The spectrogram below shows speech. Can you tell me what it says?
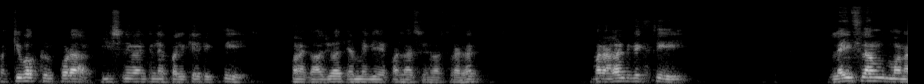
ప్రతి ఒక్కరు కూడా పిలిచిన వెంటనే పలికే వ్యక్తి మన గాజువాక ఎమ్మెల్యే పల్లా శ్రీనివాసరావు గారు. మరి అలాంటి వ్యక్తి లైఫ్ లాంగ్ మన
